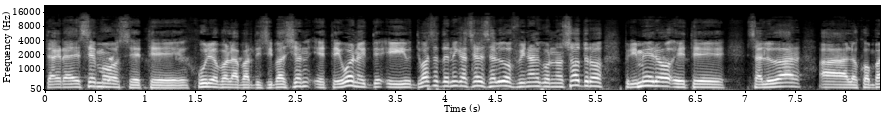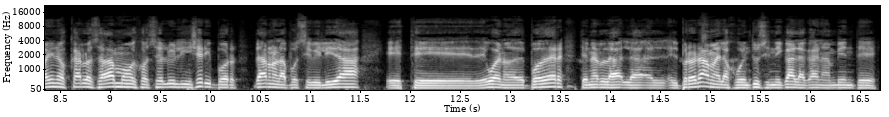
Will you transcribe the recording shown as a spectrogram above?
Te agradecemos, este, Julio, por la participación. Este, bueno, y te, y vas a tener que hacer el saludo final con nosotros. Primero, este, saludar a los compañeros Carlos Adamo y José Luis Lingeri por darnos la posibilidad, este, de bueno, de poder tener la- la- el programa de la Juventud Sindical acá en Ambiente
